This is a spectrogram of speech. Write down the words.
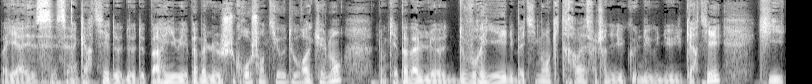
bah, il y a c'est c'est un quartier de, de, de Paris où il y a pas mal de gros chantiers autour actuellement donc il y a pas mal euh, d'ouvriers du bâtiment qui travaillent sur le chantier du, du, du quartier qui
